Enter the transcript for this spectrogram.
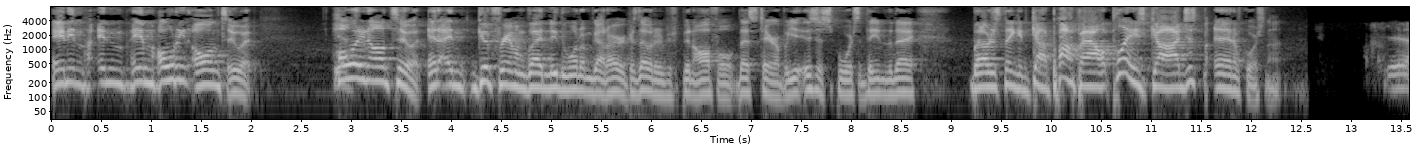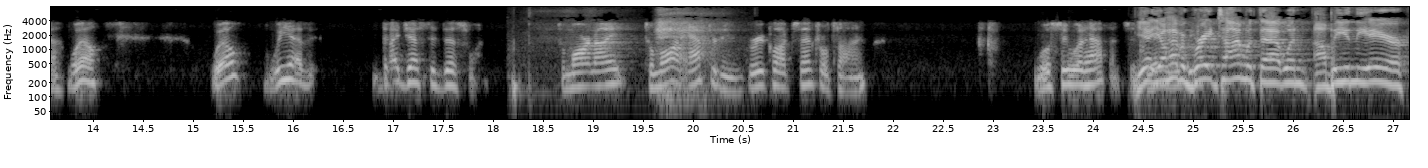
and him, and him holding on to it. Holding on to it. And, and good for him. I'm glad neither one of them got hurt because that would have been awful. That's terrible. It's just sports at the end of the day. But I was just thinking, God, pop out. Please, God. Just, and of course not. Yeah. Well, well, we have digested this one. Tomorrow night, tomorrow afternoon, three o'clock Central Time. We'll see what happens. Yeah, y'all have a great time with that one. I'll be in the air,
